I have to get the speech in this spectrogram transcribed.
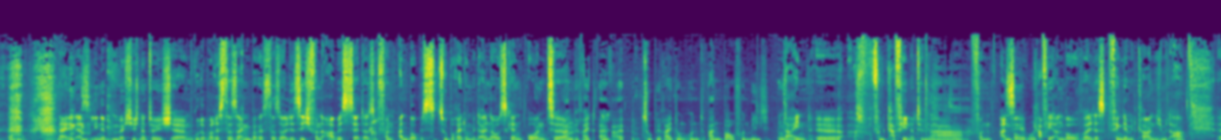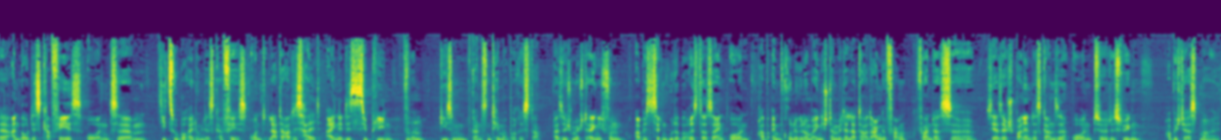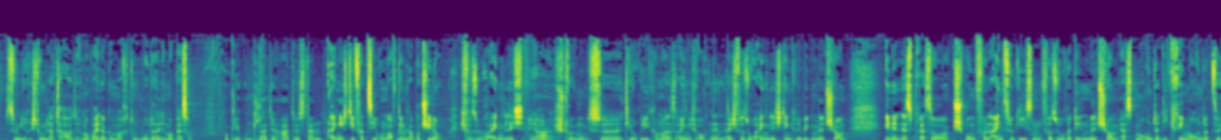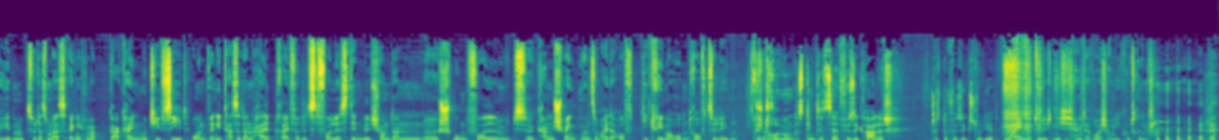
Nein, in erster Linie möchte ich natürlich äh, ein guter Barista sein. Ein Barista sollte sich von A bis Z, also von Anbau bis zur Zubereitung mit allen auskennen. Und ähm, Anbereit, äh, Zubereitung und Anbau von Milch? Nein, äh, von Kaffee natürlich. Ah, also von Anbau, Kaffeeanbau, weil das fängt ja mit K, nicht mit A. Äh, Anbau des Kaffees und ähm, die Zubereitung des Kaffees. Und Latte Art ist halt eine Disziplin von mhm. diesem ganzen Thema Barista. Also ich möchte eigentlich von A bis Z ein guter Barista sein und habe im Grunde genommen eigentlich dann mit der Latte Art angefangen. Fand das äh, sehr, sehr spannend, das Ganze. Und äh, deswegen habe ich da erstmal so in die Richtung Latte Art immer weitergemacht und wurde halt immer besser. Okay, und Latte Art ist dann? Eigentlich die Verzierung auf den mhm. Cappuccino. Ich ah. versuche eigentlich, ja, Strömungstheorie kann man das eigentlich auch nennen. Ich versuche eigentlich den griebigen Milchschaum in den Espresso schwungvoll einzugießen, versuche den Milchschaum erstmal unter die Creme unterzuheben, sodass man es eigentlich mal gar kein Motiv sieht. Und wenn die Tasse dann halb, dreiviertelst voll ist, den Milchschaum dann äh, schwungvoll mit äh, Kannenschwenken und so weiter auf die Creme oben drauf zu legen. Genau. Strömung, das klingt jetzt sehr physikalisch. Hast du Physik studiert? Nein, natürlich nicht. Da war ich auch nie gut drin.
